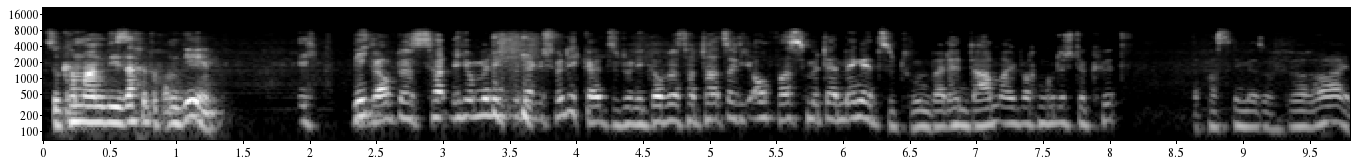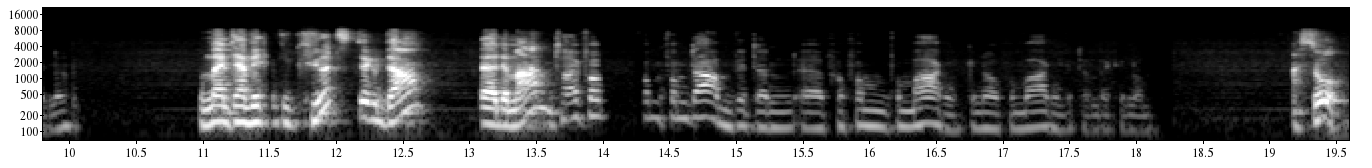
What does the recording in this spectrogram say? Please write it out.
So kann man die Sache doch umgehen. Ich glaube, das hat nicht unbedingt mit der Geschwindigkeit zu tun. Ich glaube, das hat tatsächlich auch was mit der Menge zu tun, weil dein Darm einfach ein gutes Stück kürzer. Da passt nicht mehr so viel rein. Ne? Moment, der wird gekürzt, der Darm? Äh, der Ein Magen? Teil vom, vom, vom Darm wird dann, äh, vom- vom, vom Magen, genau, vom Magen wird dann weggenommen. Ach so.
